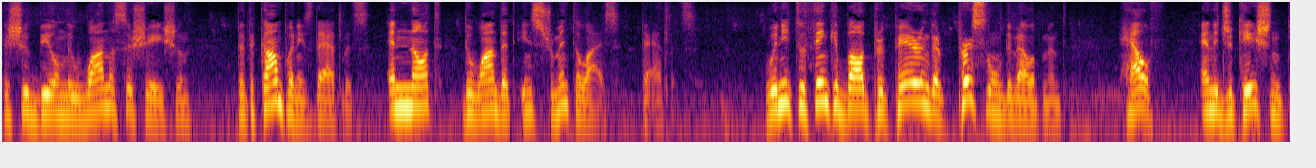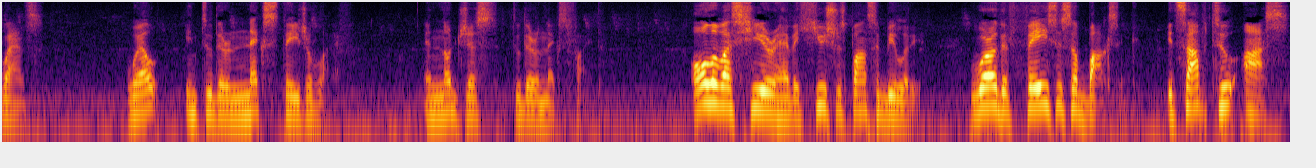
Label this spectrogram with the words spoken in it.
There should be only one association that accompanies the athletes and not the one that instrumentalizes the athletes. We need to think about preparing their personal development, health, and education plans well into their next stage of life and not just to their next fight. All of us here have a huge responsibility. We're the faces of boxing. It's up to us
